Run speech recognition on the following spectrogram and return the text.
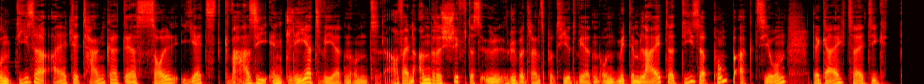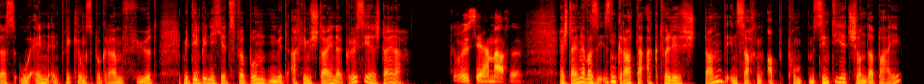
Und dieser alte Tanker, der soll jetzt quasi entleert werden und auf ein anderes Schiff das Öl rübertransportiert werden. Und mit dem Leiter dieser Pumpaktion, der gleichzeitig das UN-Entwicklungsprogramm führt, mit dem bin ich jetzt verbunden, mit Achim Steiner. Grüße, Herr Steiner. Grüße, Herr Mache. Herr Steiner, was ist denn gerade der aktuelle Stand in Sachen Abpumpen? Sind die jetzt schon dabei?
